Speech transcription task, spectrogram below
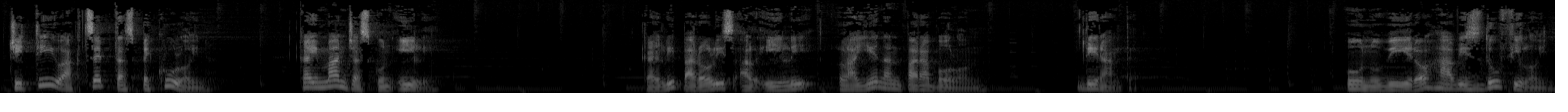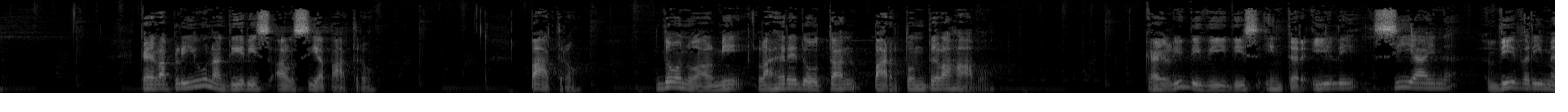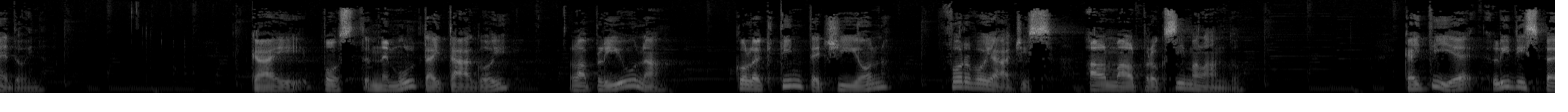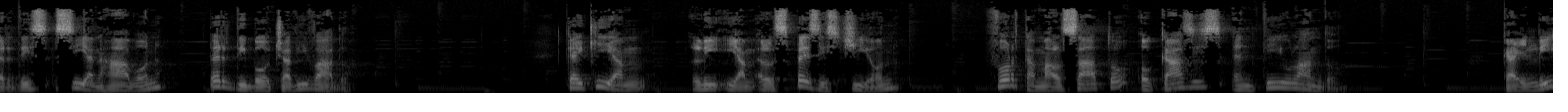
Citiu acceptas peculoin, cae mangias cun ili. Cae li parolis al ili la jenan parabolon, dirante, Unu viro havis du filoin, cae la pliuna diris al sia patro, Patro, donu al mi la heredotan parton de la havo. Cae li dividis inter ili siain viv rimedoin. Cae post nemultai tagoi, la pliuna, collectinte cion, forvoyagis al mal proxima lando. Cae tie li disperdis sian havon per dibocia vivado. Cae ciam li iam elspesis cion, forta malsato ocasis en tiu lando. Cae li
